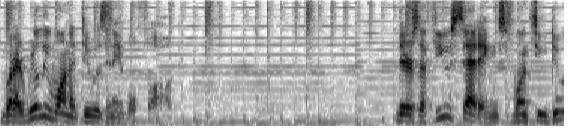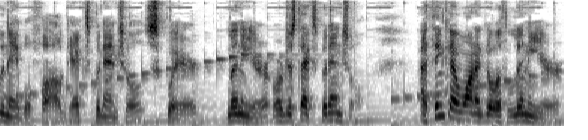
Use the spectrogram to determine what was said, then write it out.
What I really want to do is enable fog. There's a few settings once you do enable fog, exponential, squared, linear, or just exponential. I think I want to go with linear,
